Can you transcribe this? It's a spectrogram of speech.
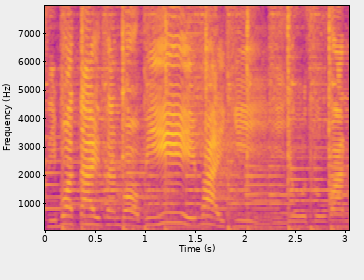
สิบ่ตายสันบ่ผีไฟกี่อยู่สุวรรณ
